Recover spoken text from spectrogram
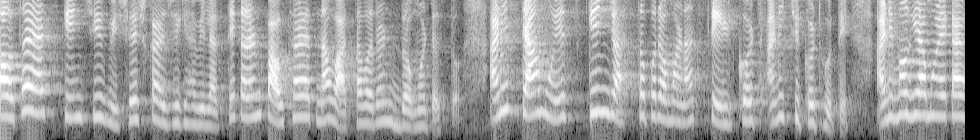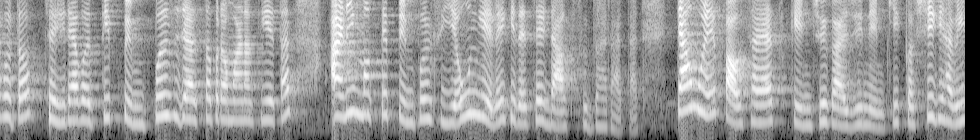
पावसाळ्यात स्किनची विशेष काळजी घ्यावी लागते कारण पावसाळ्यात ना वातावरण दमट असतं. आणि त्यामुळे स्किन जास्त प्रमाणात तेलकट आणि चिकट होते. आणि मग यामुळे काय होतं? चेहऱ्यावरती पिंपल्स जास्त प्रमाणात येतात आणि मग ते पिंपल्स येऊन गेले की त्याचे डागसुद्धा राहतात. त्यामुळे पावसाळ्यात स्किनची काळजी नेमकी कशी घ्यावी?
